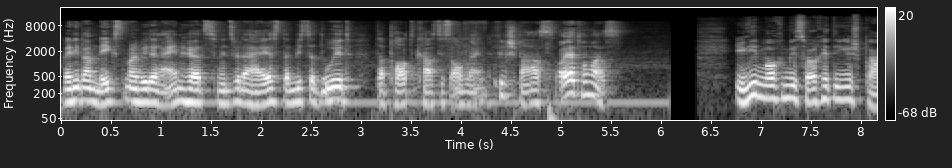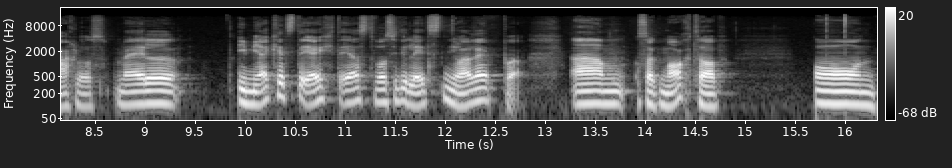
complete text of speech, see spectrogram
wenn ihr beim nächsten Mal wieder reinhört, wenn es wieder heißt, der Mr. Do It, der Podcast ist online. Viel Spaß. Euer Thomas. Irgendwie machen mich solche Dinge sprachlos, weil ich merke jetzt echt erst, was ich die letzten Jahre boah, ähm, so gemacht habe. Und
